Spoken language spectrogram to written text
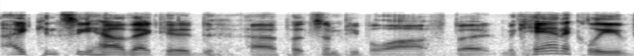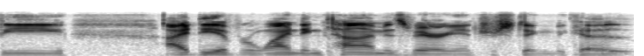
I can see how that could uh, put some people off, but mechanically, the idea of rewinding time is very interesting because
